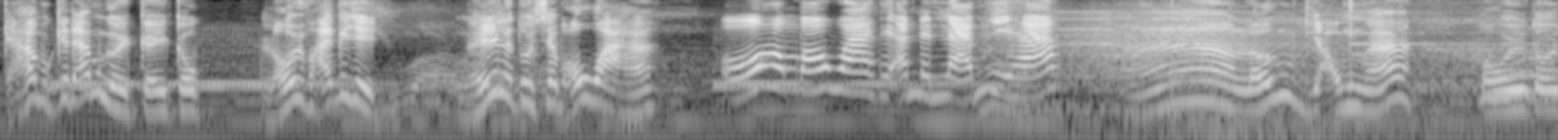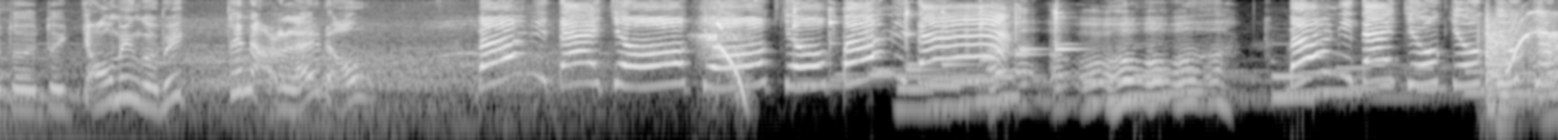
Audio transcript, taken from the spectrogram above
cả một cái đám người kỳ cục lỗi phải cái gì nghĩ là tôi sẽ bỏ qua hả Ủa không bỏ qua thì anh định làm gì hả À lớn giọng hả Tôi tôi tôi tôi cho mấy người biết Thế nào là lễ độ Bớn người ta chuột chuột chuột bớn người ta Bớn người ta chuột chuột chuột chuột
